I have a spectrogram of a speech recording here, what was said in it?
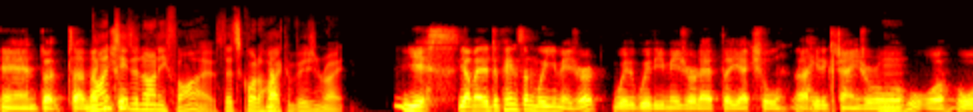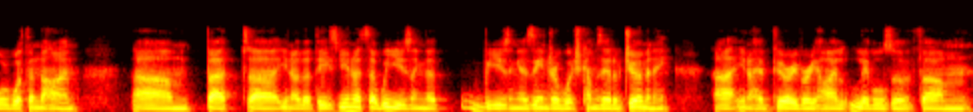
and but uh, 90 sure to 95 that's quite a high yep. conversion rate yes yeah I mean, it depends on where you measure it whether, whether you measure it at the actual uh, heat exchanger or, mm. or or within the home um, but uh, you know that these units that we're using that we're using a Zehnder which comes out of Germany uh, you know have very very high levels of um,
